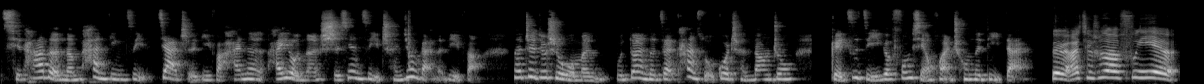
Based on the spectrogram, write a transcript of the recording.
其他的能判定自己价值的地方，还能还有能实现自己成就感的地方。那这就是我们不断的在探索过程当中，给自己一个风险缓冲的地带。对，而且说到副业。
